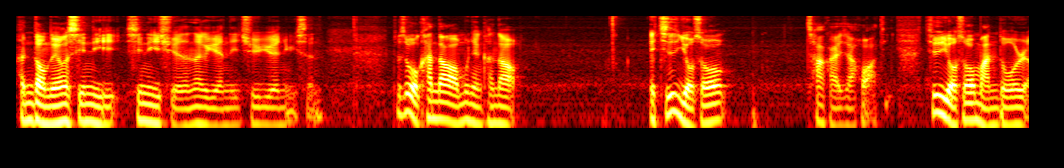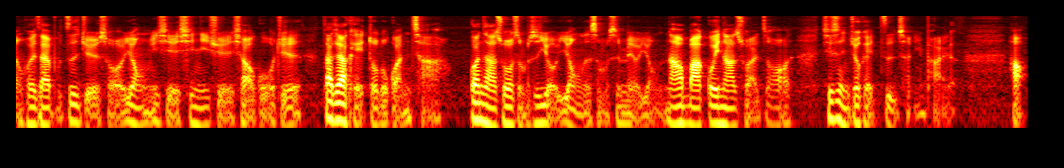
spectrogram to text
很懂得用心理心理学的那个原理去约女生。就是我看到目前看到，哎，其实有时候岔开一下话题，其实有时候蛮多人会在不自觉的时候用一些心理学的效果。我觉得大家可以多多观察，观察说什么是有用的，什么是没有用，然后把它归纳出来之后，其实你就可以自成一派了。好，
